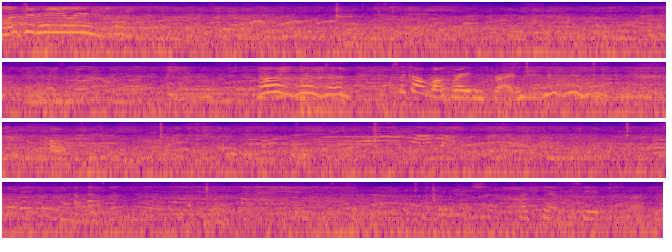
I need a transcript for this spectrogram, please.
look at Haley. it's like I'll walk right in front. oh. I can't see exactly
